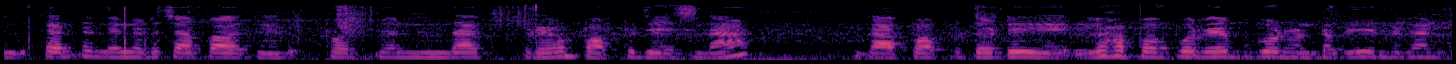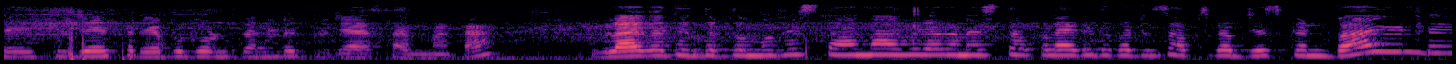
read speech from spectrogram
ఎందుకంటే నిన్నటి చపాతీలు. పొద్దున్న ఇందాక ఇప్పుడేమో పప్పు చేసిన. ఇంకా ఆ పప్పుతోటి ఆ పప్పు రేపు కూడా ఉంటుంది. ఎందుకంటే ఇప్పుడు చేస్తే రేపు కూడా ఉంటుంది ఇప్పుడు చేస్తాను అనమాట ఇలాగైతే ఇంతటితో ముగిస్తాను నా వీడియో నచ్చితే ఒక లైక్ అయితే కొట్టి సబ్స్క్రైబ్ చేసుకోండి. బాయ్ అండి.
